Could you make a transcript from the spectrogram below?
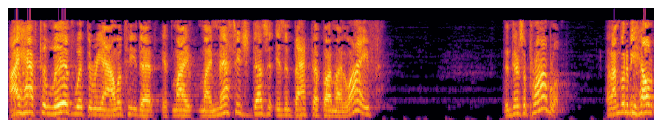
I have to live with the reality that if my, my message doesn't, isn't backed up by my life, then there's a problem. And I'm going to be held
